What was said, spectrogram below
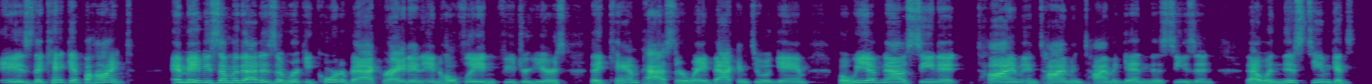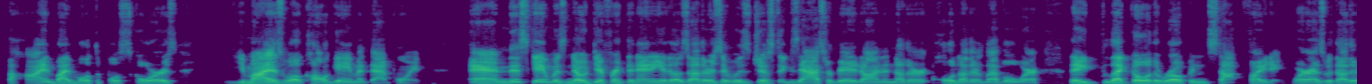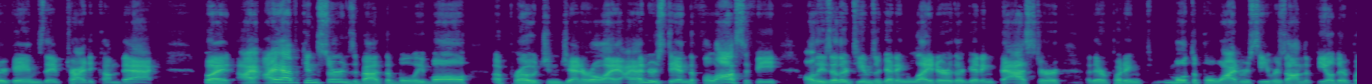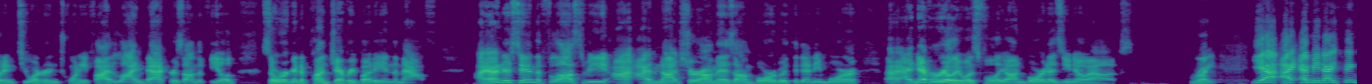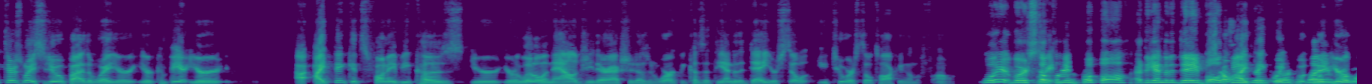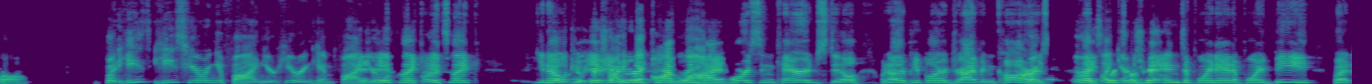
is they can't get behind. And maybe some of that is a rookie quarterback, right? And, and hopefully in future years, they can pass their way back into a game. But we have now seen it time and time and time again this season that when this team gets behind by multiple scores, you might as well call game at that point. And this game was no different than any of those others. It was just exacerbated on another whole nother level where they let go of the rope and stop fighting. Whereas with other games, they've tried to come back. But I, I have concerns about the bully ball approach in general. I, I, understand the philosophy. All these other teams are getting lighter, they're getting faster, they're putting multiple wide receivers on the field, they're putting 225 linebackers on the field. So we're going to punch everybody in the mouth. I understand the philosophy. I, am not sure I'm as on board with it anymore. I, I never really was fully on board, as you know, Alex. Right. Yeah, I, I mean, I think there's ways to do it. By the way, you're you're compare you're. I, I think it's funny because your your little analogy there actually doesn't work because at the end of the day, you're still you two are still talking on the phone. Well, yeah, we're still Right. playing football. At the end of the day, both So teams I are think still what- what- playing you're football. But he's he's hearing you fine. You're hearing him fine. You're it's like for, it's like you know, if, if trying we were traveling by horse and carriage still, when other people are driving cars, or like, it's like we're you're still getting to point A to point B, but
